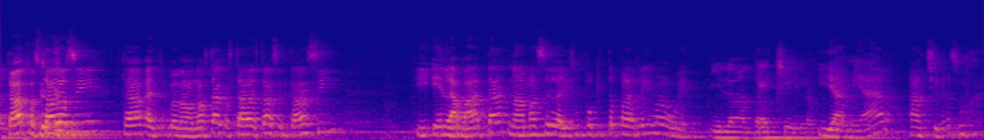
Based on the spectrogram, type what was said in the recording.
estaba acostado así. estaba- bueno, no estaba acostado, estaba sentado así. Y en la bata nada más se la hizo un poquito para arriba, güey. Y levantó. Qué chilo. Y a miar, a chingar su madre.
